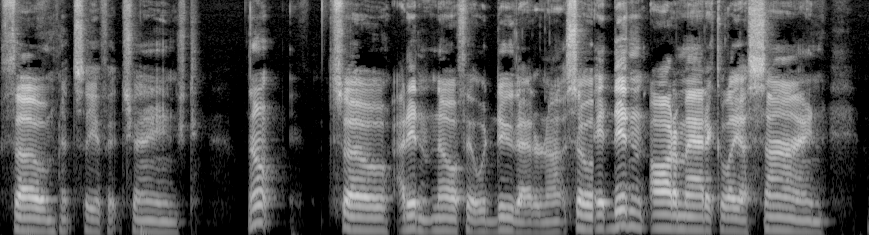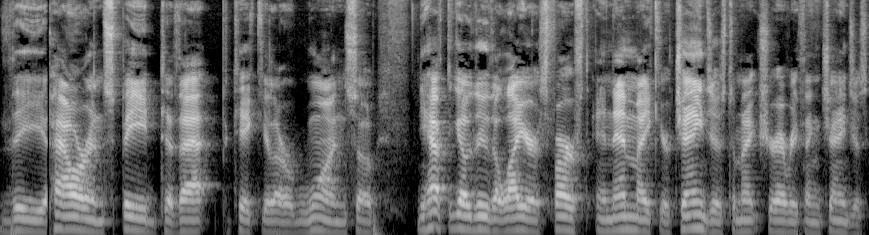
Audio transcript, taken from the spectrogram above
So let's see if it changed. No, so I didn't know if it would do that or not. So it didn't automatically assign the power and speed to that particular one. So you have to go do the layers first and then make your changes to make sure everything changes.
